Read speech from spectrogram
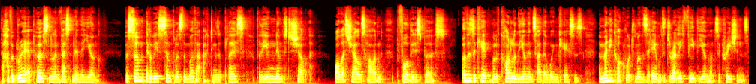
that have a greater personal investment in their young. For some, it'll be as simple as the mother acting as a place for the young nymphs to shelter, while their shells harden before they disperse. Others are capable of coddling the young inside their wing cases, and many cockroach mothers are able to directly feed the young on secretions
